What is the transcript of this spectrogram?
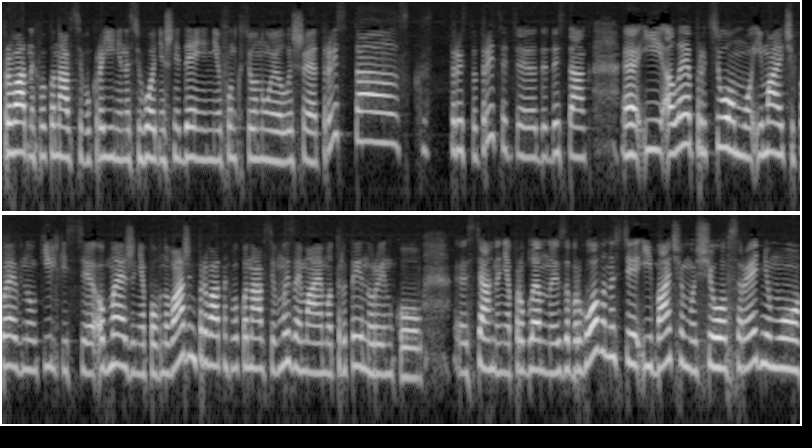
приватних виконавців в Україні на сьогоднішній день функціонує лише 300, ск- 330, е, десь так. Е, І але при цьому і маючи певну кількість е, обмеження повноважень приватних виконавців, ми займаємо третину ринку стягнення проблемної заборгованості, і бачимо, що в середньому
